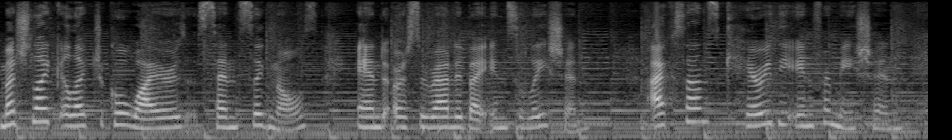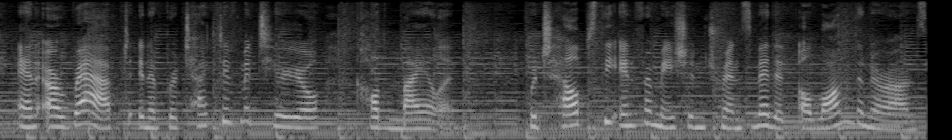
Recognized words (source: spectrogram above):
Much like electrical wires send signals and are surrounded by insulation, axons carry the information and are wrapped in a protective material called myelin, which helps the information transmitted along the neurons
